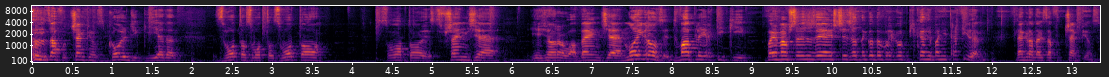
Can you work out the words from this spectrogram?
za Food Champions Goldzik 1. Złoto, złoto, złoto. Złoto jest wszędzie, jezioro łabędzie. Moi drodzy, dwa player piki. Powiem wam szczerze, że ja jeszcze żadnego dobrego pika chyba nie trafiłem w nagrodach za Food Champions.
